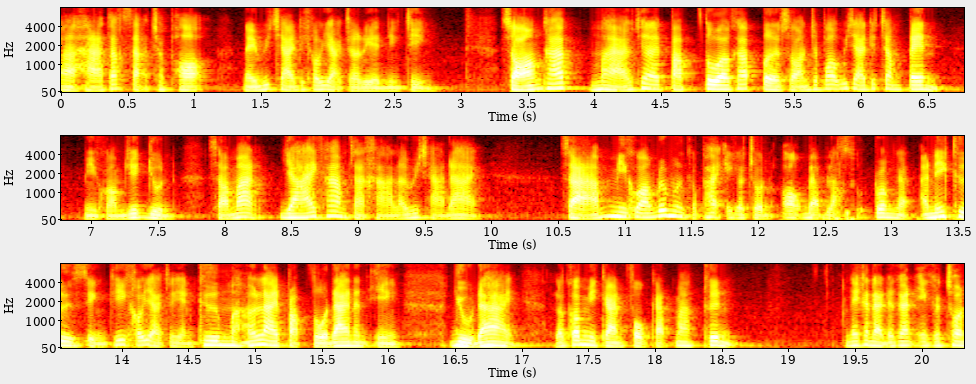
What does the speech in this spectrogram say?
อหาทักษะเฉพาะในวิชาที่เขาอยากจะเรียนจริง ๆ 2. ครับมหาวิทยาลัยปรับตัวครับเปิดสอนเฉพาะวิชาที่จำเป็น มีความยืดหยุ่น สามารถย้ายข้ามสาขาและวิชาได้ 3. มีความร่วมมือกับภาคเอกชนออกแบบหลักสูตรร่วมกัน อันนี้คือสิ่งที่เขาอยากจะเห็นคือมหาวิทยาลัยปรับตัวได้นั่นเอง อยู่ได้ แล้วก็มีการโฟกัสมากขึ้น ในขณะเดียวกันเอกชน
